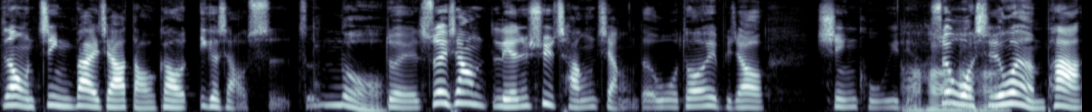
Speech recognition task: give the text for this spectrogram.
那种敬拜加祷告一个小时，真的哦。对，所以像连续常讲的，我都会比较辛苦一点，所以我其实会很怕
